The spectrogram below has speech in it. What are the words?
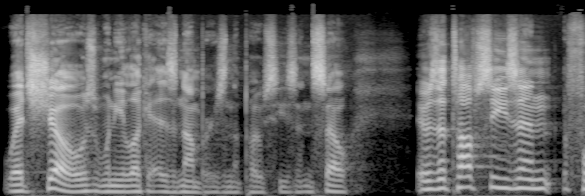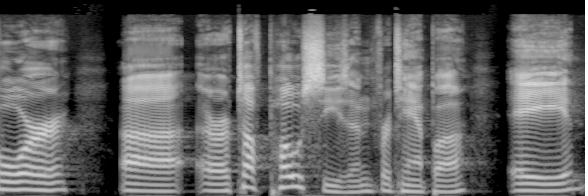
which shows when you look at his numbers in the postseason. So it was a tough season for, uh, or a tough postseason for Tampa. A,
